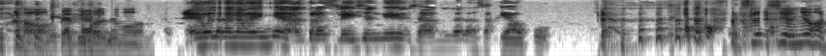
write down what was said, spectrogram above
Oo, Teddy Valdemor. Eh, wala na ngayon yan. Ang translation ngayon sa ano na lang, sa Quiapo. Translation yun.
